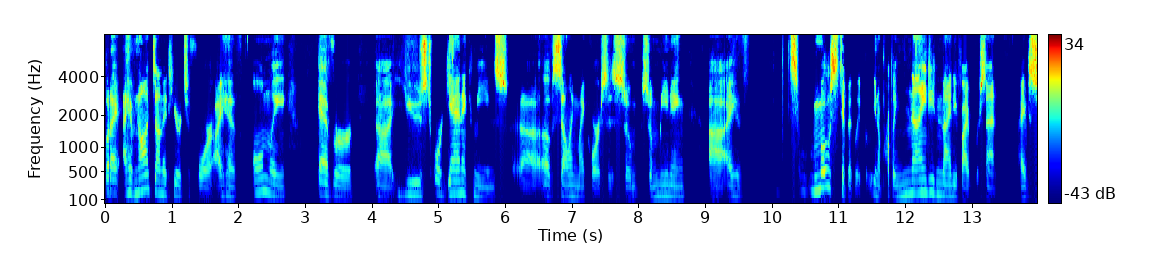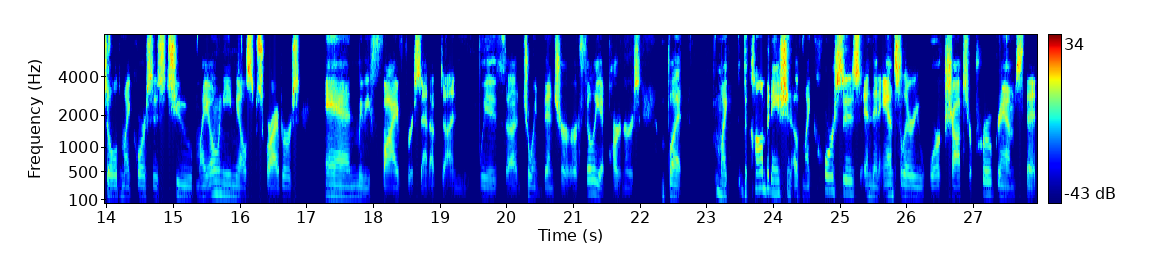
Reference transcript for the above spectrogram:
But I, I, have not done it heretofore. I have only ever uh, used organic means uh, of selling my courses. So, so meaning uh, I have most typically, you know, probably 90 to 95 percent. I've sold my courses to my own email subscribers, and maybe five percent I've done with uh, joint venture or affiliate partners. But my the combination of my courses and then ancillary workshops or programs that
